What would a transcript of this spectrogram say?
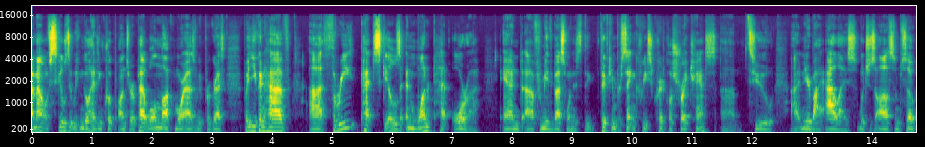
amount of skills that we can go ahead and equip onto our pet. We'll unlock more as we progress, but you can have uh, three pet skills and one pet aura. And uh, for me, the best one is the 15% increased critical strike chance uh, to uh, nearby allies, which is awesome. So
